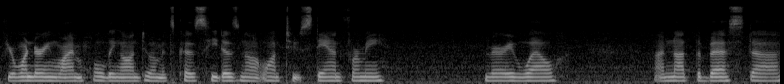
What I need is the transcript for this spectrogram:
if you're wondering why I'm holding on to him, it's because he does not want to stand for me very well. I'm not the best uh,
